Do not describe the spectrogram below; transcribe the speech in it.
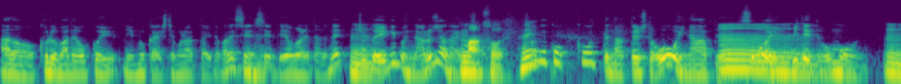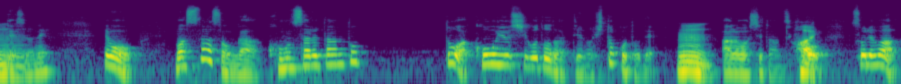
あの車で送り迎えしてもらったりとかね先生って呼ばれたらね、うん。ちょっとええ気分になるじゃないですか、まあそうですそれでねこうってなってる人多いなってうん。すごい見てて思うんですよね。でもマスターソンがコンサルタントとはこういう仕事だっていうのを一言でうん。表してたんですけど、はい。それは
